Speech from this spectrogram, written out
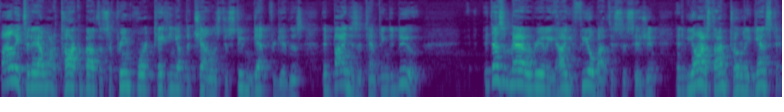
Finally, today I want to talk about the Supreme Court taking up the challenge to student debt forgiveness that Biden is attempting to do. It doesn't matter really how you feel about this decision, and to be honest, I'm totally against it.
